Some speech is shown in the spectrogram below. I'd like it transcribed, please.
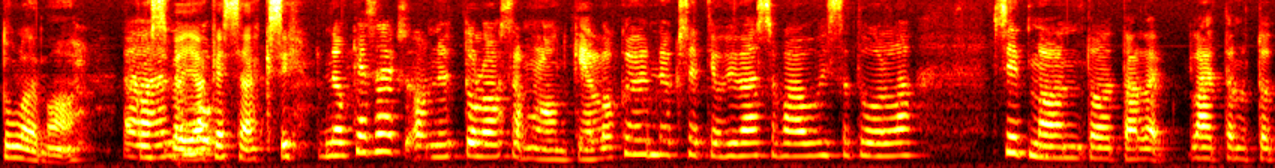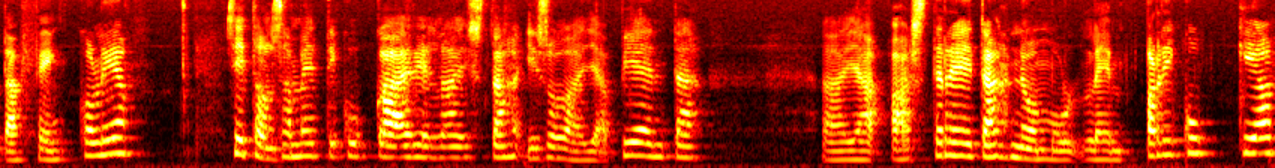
tulemaan kasveja no, kesäksi? No kesäksi on nyt tulossa, mulla on kelloköynnökset jo hyvässä vauhissa tuolla. Sitten mä oon tuota, laittanut tuota fenkkolia. Sitten on samettikukkaa erilaista, isoa ja pientä. Ja astereita, ne on mun lempparikukkia.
